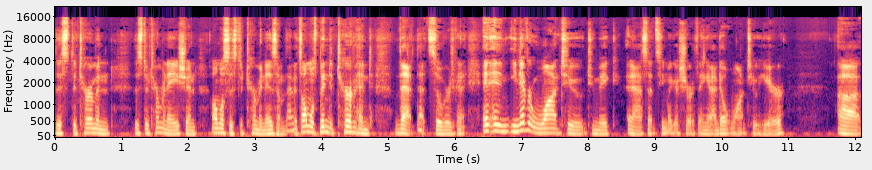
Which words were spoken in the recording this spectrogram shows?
this determine, this determination, almost this determinism that it's almost been determined that, that silver is going to, and, and you never want to, to make an asset seem like a sure thing. And I don't want to here. Uh,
